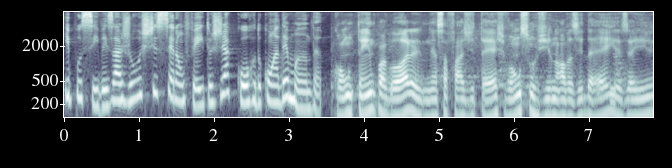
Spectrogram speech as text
e possíveis ajustes serão feitos de acordo com a demanda. Com o tempo agora, nessa fase de teste, vão surgir novas ideias, aí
